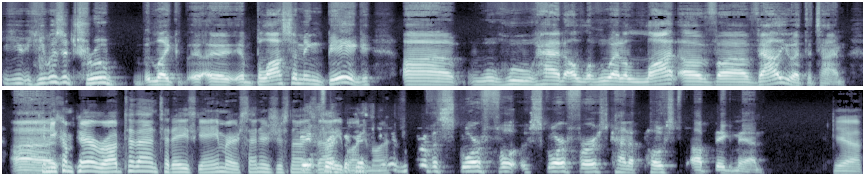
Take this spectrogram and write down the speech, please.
he, he was a true like uh, blossoming big uh, who had a who had a lot of uh, value at the time. Uh, Can you compare Rob to that in today's game, or center's just not as valuable anymore? He was more of a score fo- score first kind of post up big man. Yeah.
